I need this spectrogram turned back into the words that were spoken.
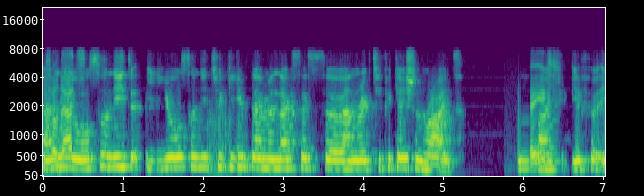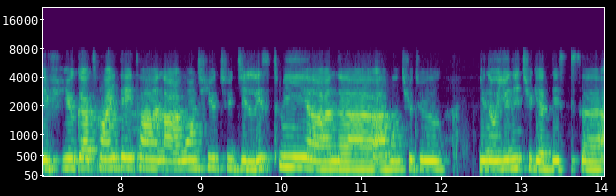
So and you also need you also need to give them an access uh, and rectification right. Like if if you got my data and I want you to delist me and uh, I want you to you know you need to get this uh,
